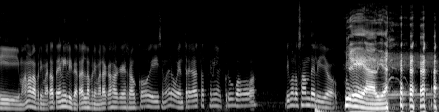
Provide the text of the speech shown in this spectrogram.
Y, mano, la primera tenis, literal, la primera caja que Raúl coge y dice, mira, voy a entregar estas tenis al crew, pa, pa, pa. Dímelo, Sandel, y yo, Yeah, yeah.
